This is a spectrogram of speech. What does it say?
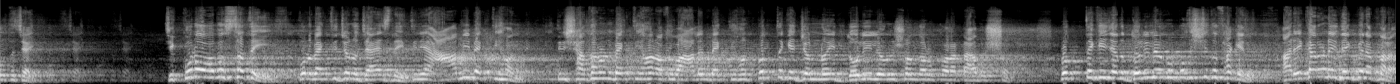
বলতে চাই যে কোনো অবস্থাতেই কোনো ব্যক্তির জন্য জায়েজ নেই। তিনি আমি ব্যক্তি হন, তিনি সাধারণ ব্যক্তি হন অথবা আলেম ব্যক্তি হন, প্রত্যেকের জন্যই দলিল অনুসন্ধান করাটা আবশ্যক। প্রত্যেকেই যেন দলিলের উপর প্রতিষ্ঠিত থাকেন। আর এ কারণেই দেখবেন আপনারা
